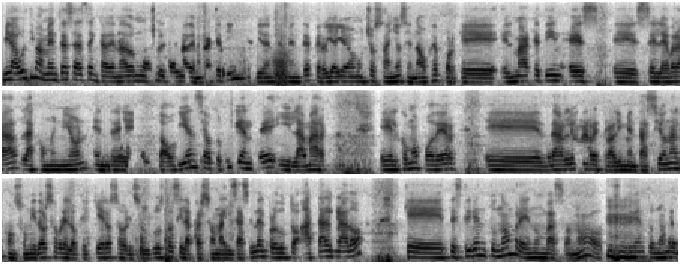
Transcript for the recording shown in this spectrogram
Mira, últimamente se ha desencadenado mucho el tema de marketing, evidentemente, pero ya lleva muchos años en auge porque el marketing es eh, celebrar la comunión entre tu audiencia o tu cliente y la marca. El cómo poder eh, darle una retroalimentación al consumidor sobre lo que quiero, sobre sus gustos y la personalización del producto a tal grado que te escriben tu nombre en un vaso, ¿no? O te escriben tu nombre en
